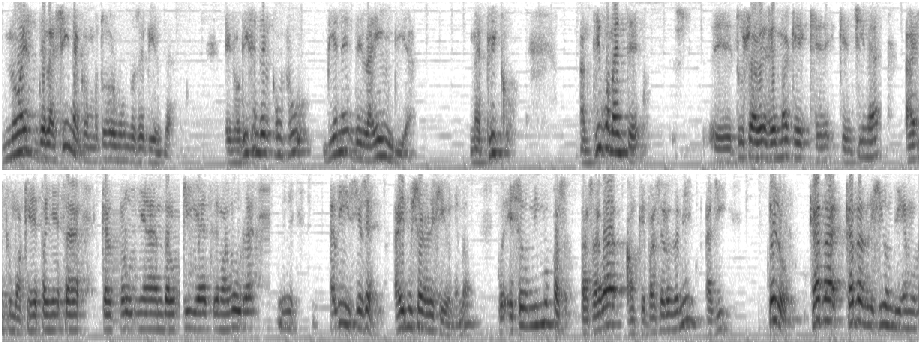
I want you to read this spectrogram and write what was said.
no es de la China como todo el mundo se piensa. El origen del kung fu viene de la India. Me explico antiguamente eh, tú sabes Emma que, que, que en China hay como aquí en España está Cataluña, Andalucía, Extremadura, Galicia, o sea, hay muchas regiones, ¿no? Pues eso mismo pasaba, aunque pasara también allí. Pero cada, cada región, digamos,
